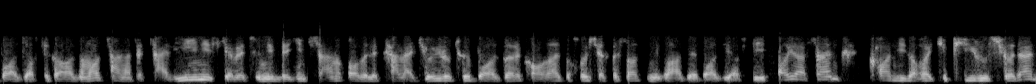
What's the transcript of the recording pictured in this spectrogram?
بازیافت کاغذ ما صنعت قوی نیست که بتونیم بگیم سهم قابل توجهی رو توی بازار کاغذ به خودش اقتصاد نگاه به بازیافتی. آیا اصلا کاندیداهایی که پیروز شدن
